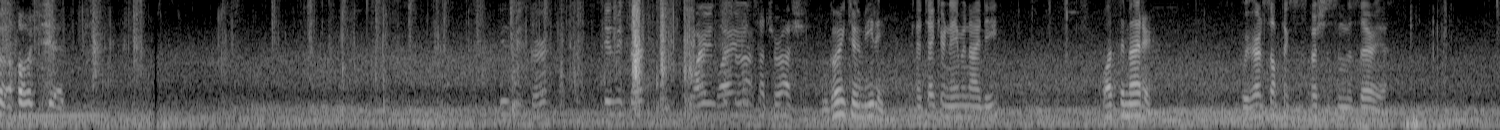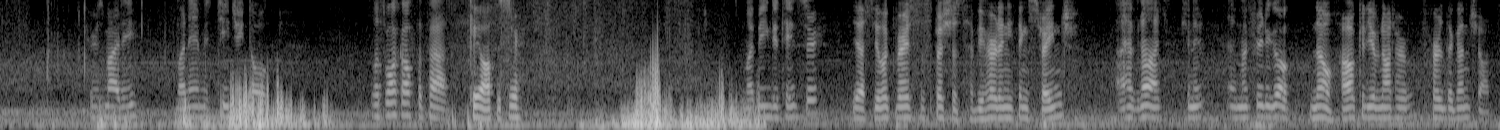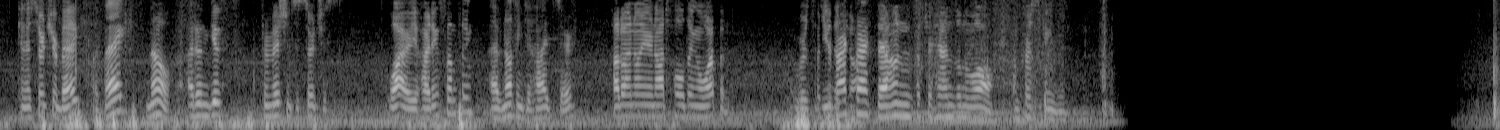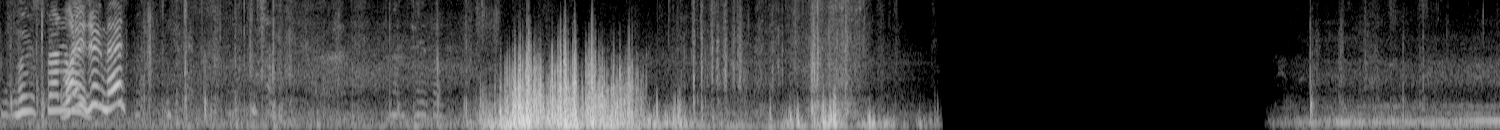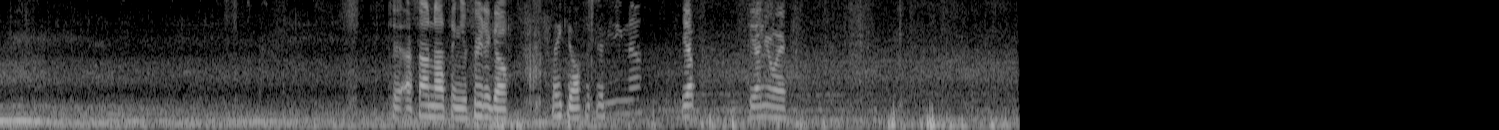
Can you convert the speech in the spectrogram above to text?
oh shit. Excuse me, sir. Excuse me, sir. Why are you in Why such are a you rush? in such a rush? I'm going to a meeting. Can I take your name and ID? What's the matter? We heard something suspicious in this area. Here's my ID. My name is T.G. Dole. Let's walk off the path. Okay, officer. Am I being detained, sir? Yes, you look very suspicious. Have you heard anything strange? I have not. Can it? Am I free to go? No. How could you have not heard, heard the gunshots? Can I search your bag? My bag? No, I don't give permission to search us. Why? Are you hiding something? I have nothing to hide, sir. How do I know you're not holding a weapon? Where's Put you your that shot? backpack down and put your hands on the wall. I'm frisking you. Move, spread your What are you doing, man? Okay, I found nothing. You're free to go. Thank you, officer. Meeting now? Yep. Be on your way.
